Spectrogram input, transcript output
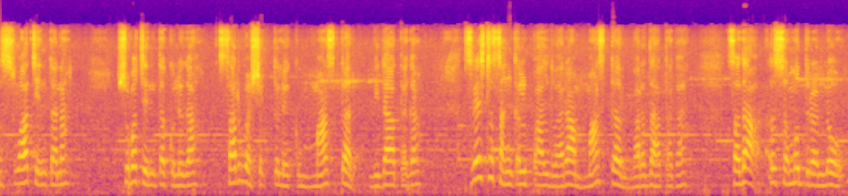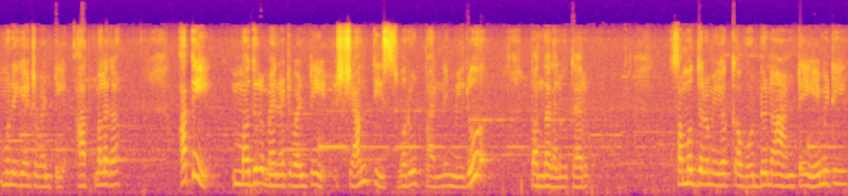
స్వచింతన శుభచింతకులుగా సర్వశక్తులకు మాస్టర్ విధాతగా శ్రేష్ఠ సంకల్పాల ద్వారా మాస్టర్ వరదాతగా సదా సముద్రంలో మునిగేటువంటి ఆత్మలుగా అతి మధురమైనటువంటి శాంతి స్వరూపాన్ని మీరు పొందగలుగుతారు. సముద్రం యొక్క ఒడ్డున అంటే ఏమిటి?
